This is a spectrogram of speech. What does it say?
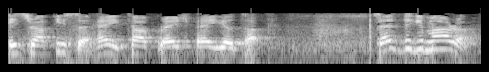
Hisra pisa. Hey tav reish pei yud tav. Says the Gemara.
